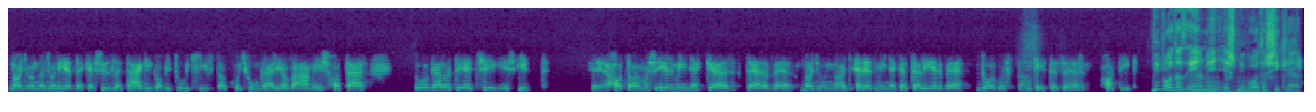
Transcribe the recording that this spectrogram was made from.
nagyon-nagyon érdekes üzletágig, amit úgy hívtak, hogy Hungária Vám és Határ szolgálati egység, és itt hatalmas élményekkel telve, nagyon nagy eredményeket elérve dolgoztam 2006-ig. Mi volt az élmény, és mi volt a siker?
